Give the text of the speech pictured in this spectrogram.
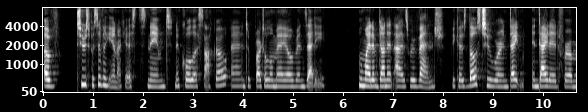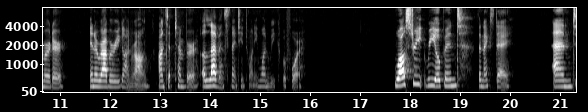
of two specific anarchists named Nicola Sacco and Bartolomeo Vanzetti, who might have done it as revenge because those two were indict- indicted for a murder in a robbery gone wrong on September 11th, 1920, one week before. Wall Street reopened the next day, and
